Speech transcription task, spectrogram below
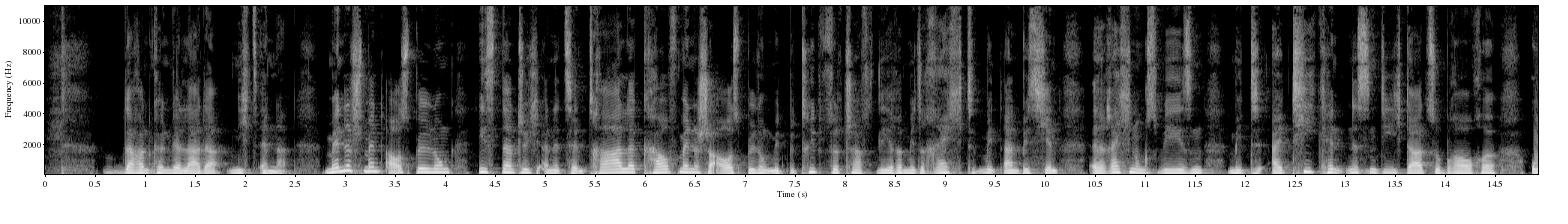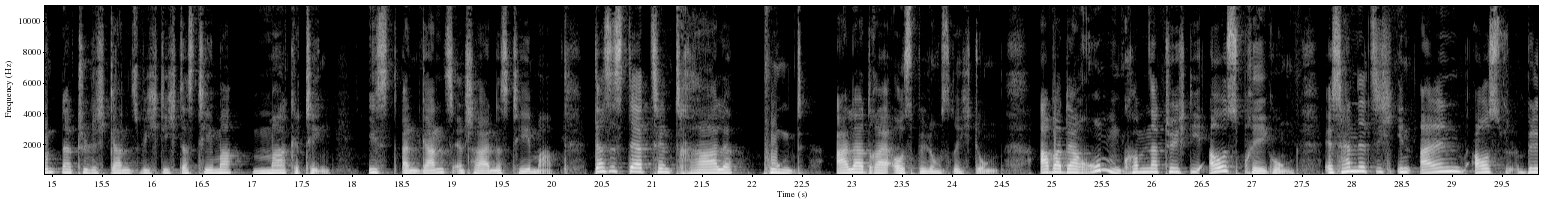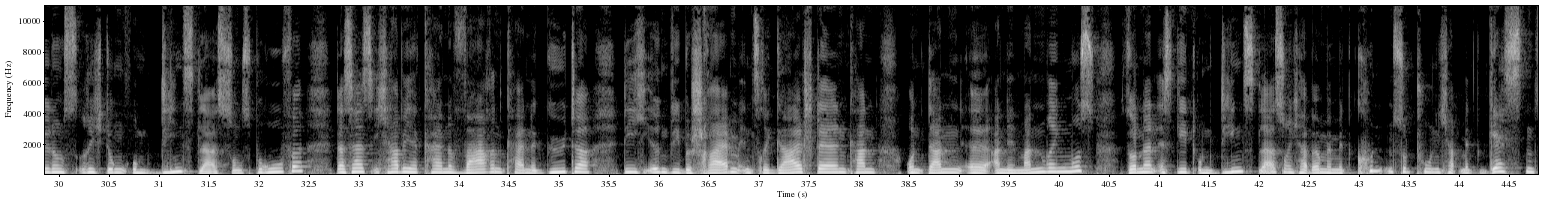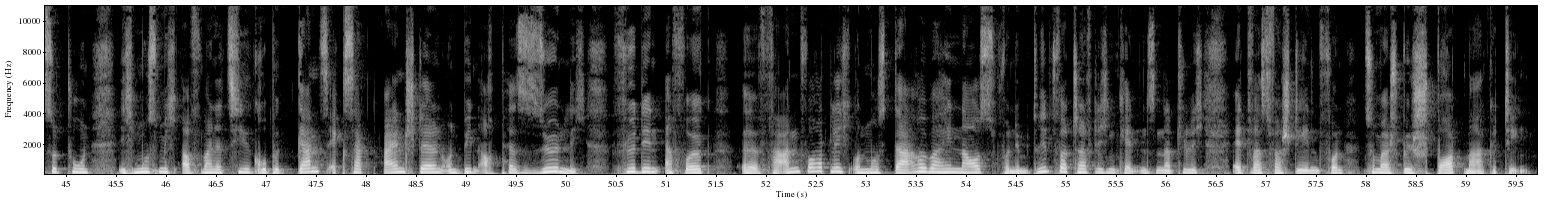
daran können wir leider nichts ändern. Managementausbildung ist natürlich eine zentrale kaufmännische Ausbildung mit Betriebswirtschaftslehre, mit Recht, mit ein bisschen äh, Rechnungswesen, mit IT-Kenntnissen, die ich dazu brauche und natürlich ganz wichtig das Thema Marketing ist ein ganz entscheidendes Thema. Das ist der zentrale Punkt aller drei Ausbildungsrichtungen. Aber darum kommen natürlich die Ausprägungen. Es handelt sich in allen Ausbildungsrichtungen um Dienstleistungsberufe. Das heißt, ich habe hier keine Waren, keine Güter, die ich irgendwie beschreiben, ins Regal stellen kann und dann äh, an den Mann bringen muss, sondern es geht um Dienstleistung. Ich habe immer mit Kunden zu tun, ich habe mit Gästen zu tun. Ich muss mich auf meine Zielgruppe ganz exakt einstellen und bin auch persönlich für den Erfolg äh, verantwortlich und muss darüber hinaus von den betriebswirtschaftlichen Kenntnissen natürlich etwas verstehen von zum Beispiel Sportmarketing.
